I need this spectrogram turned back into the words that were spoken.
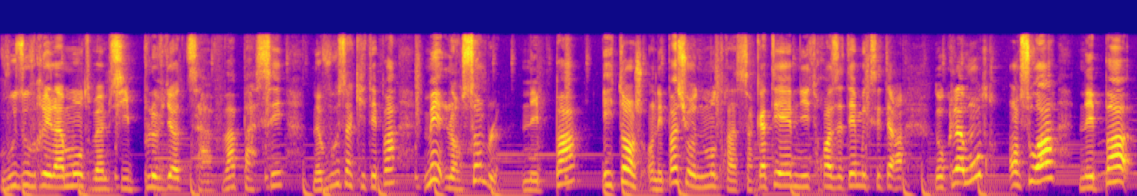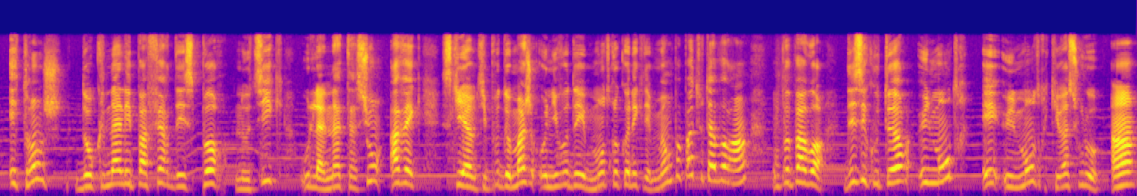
vous ouvrez la montre, même si pleuviote, ça va passer, ne vous inquiétez pas, mais l'ensemble n'est pas étanche. On n'est pas sur une montre à 5 ATM, ni 3 ATM, etc. Donc la montre, en soi, n'est pas étanche. Donc n'allez pas faire des sports nautiques ou de la natation avec. Ce qui est un petit peu dommage au niveau des montres connectées. Mais on peut pas tout avoir, hein. On peut pas avoir des écouteurs, une montre et une montre qui va sous l'eau. Hein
